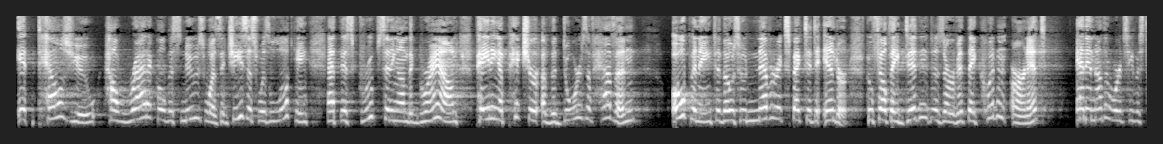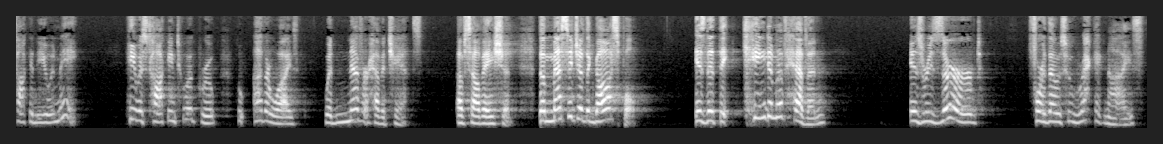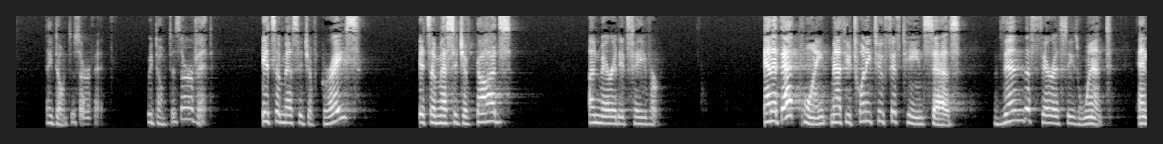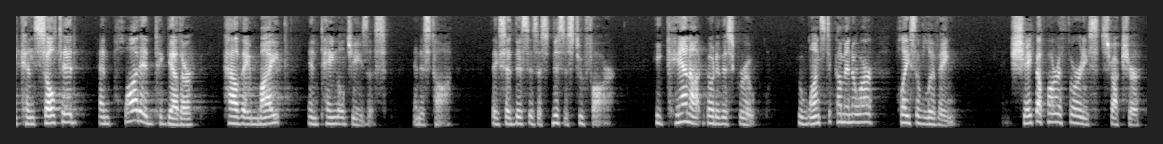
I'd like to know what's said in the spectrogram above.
it tells you how radical this news was that Jesus was looking at this group sitting on the ground, painting a picture of the doors of heaven opening to those who never expected to enter, who felt they didn't deserve it, they couldn't earn it. And in other words, he was talking to you and me. He was talking to a group who otherwise would never have a chance of salvation. The message of the gospel is that the kingdom of heaven is reserved for those who recognize they don't deserve it. We don't deserve it. It's a message of grace. It's a message of God's unmerited favor. And at that point, Matthew 22 15 says, Then the Pharisees went and consulted and plotted together how they might entangle Jesus in his talk. They said, This is, a, this is too far. He cannot go to this group who wants to come into our place of living, shake up our authority structure.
